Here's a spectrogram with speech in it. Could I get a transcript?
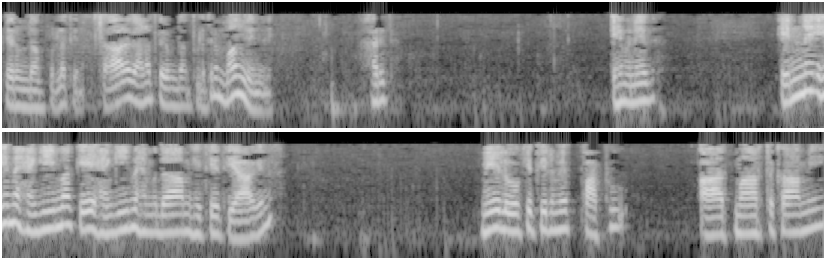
පෙරම්දම් පුරලා තියෙනවා. සාර ගාණ පෙරම්දම් පුරලා තියෙන මං වෙනුවෙන්. හරිද? එහෙම නේද? එන්න එහෙම හැඟීමක් ඒ හැඟීම හැමදාම හිතේ තියාගෙන මේ ලෝකේ තියෙන මේ පටු ආත්මාර්ථකාමී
